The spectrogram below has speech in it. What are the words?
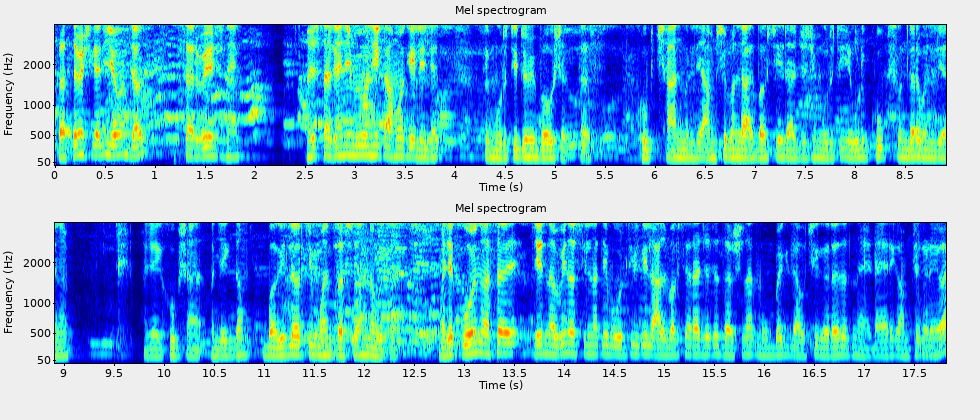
प्रथमेश घरी येऊन जाऊन सर्वेशने म्हणजे सगळ्यांनी मिळून ही कामं केलेली आहेत. ती मूर्ती तुम्ही बघू शकतास. खूप छान बनली. आमची पण लालबागची राजाची मूर्ती एवढी खूप सुंदर बनली आहे ना. म्हणजे खूप छान म्हणजे एकदम बघितल्यावरती मन प्रसन्न होतं. म्हणजे कोण असं जे नवीन असतील ना ते बोलतील की लालबागच्या राजाच्या दर्शनात मुंबईत जाऊची गरजच नाही. डायरेक्ट आमच्याकडे येवा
